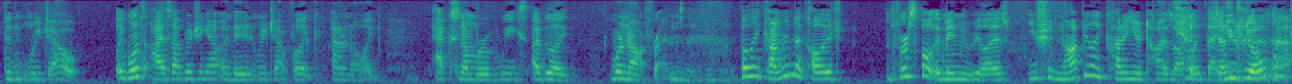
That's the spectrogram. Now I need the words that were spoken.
didn't reach out, like once I stopped reaching out and they didn't reach out for like I don't know like X number of weeks, I'd be like we're not friends. Mm-hmm, But like coming to college, first of all, it made me realize you should not be like cutting your ties off Yeah, like that. You don't of like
